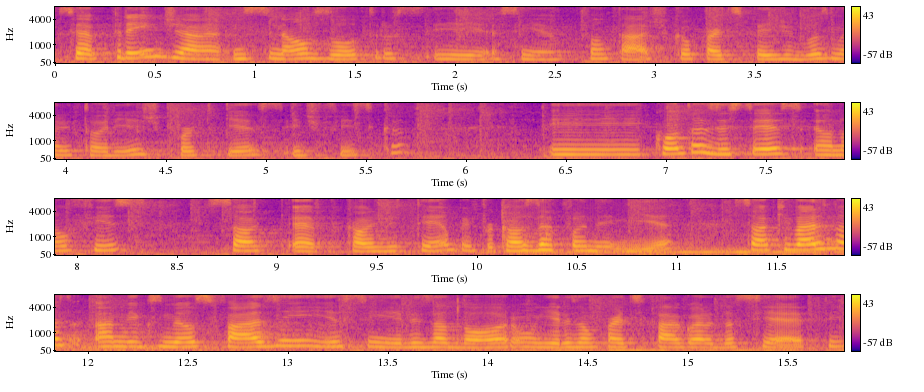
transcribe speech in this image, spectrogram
Você aprende a ensinar os outros e assim, é fantástico. Eu participei de duas monitorias, de português e de física. E quanto às ICs, eu não fiz, só é, por causa de tempo e por causa da pandemia. Só que vários amigos meus fazem e assim, eles adoram e eles vão participar agora da CIEP.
